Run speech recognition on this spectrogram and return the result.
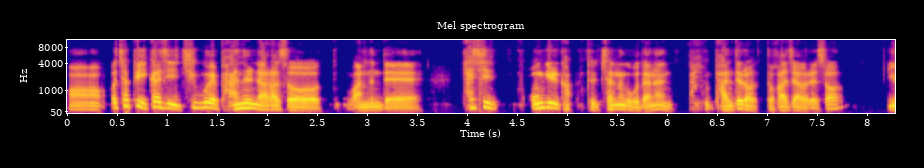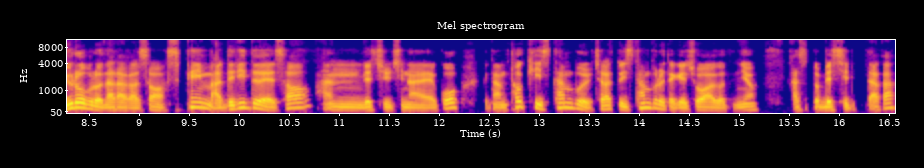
어, 어차피 이까지 지구의 반을 날아서 왔는데 다시 온길 되짚는 것보다는 반- 반대로 더 가자 그래서 유럽으로 날아가서 스페인 마드리드에서 한 며칠 지나고 그다음 터키 이스탄불 제가 또 이스탄불을 되게 좋아하거든요. 가서 또 며칠 있다가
